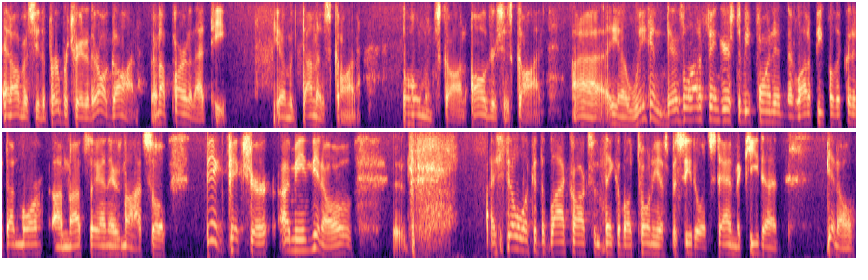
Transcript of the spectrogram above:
and obviously the perpetrator, they're all gone. They're not part of that team. You know, McDonough's gone. Bowman's gone. Aldrich is gone. Uh, you know, we can. There's a lot of fingers to be pointed. There's a lot of people that could have done more. I'm not saying there's not. So, big picture. I mean, you know, I still look at the Blackhawks and think about Tony Esposito and Stan Mikita and you know,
